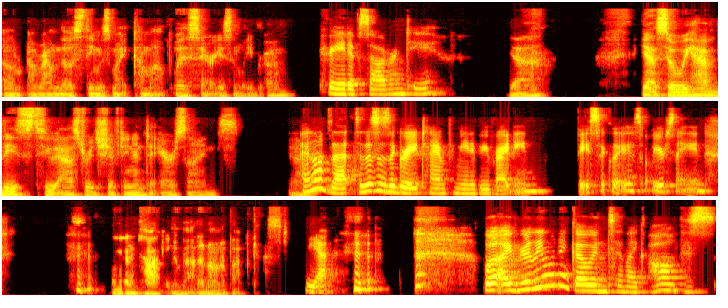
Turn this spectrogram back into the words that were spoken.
um, around those themes might come up with Ceres and Libra. Creative sovereignty. Yeah. Yeah so we have these two asteroids shifting into air signs. Yeah. I love that. So this is a great time for me to be writing basically is what you're saying. And talking about it on a podcast. Yeah Well, I really want to go into like all this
